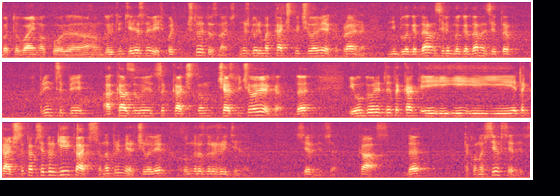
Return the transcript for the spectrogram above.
батувай маколь». Он говорит, интересная вещь. Что это значит? Мы же говорим о качестве человека, правильно? Неблагодарность или благодарность это в принципе оказывается качеством, частью человека, да? И он говорит, это как и, и, и, и это качество, как все другие качества. Например, человек, он раздражительный, сердится, кас, да? Так он на всех сердится.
